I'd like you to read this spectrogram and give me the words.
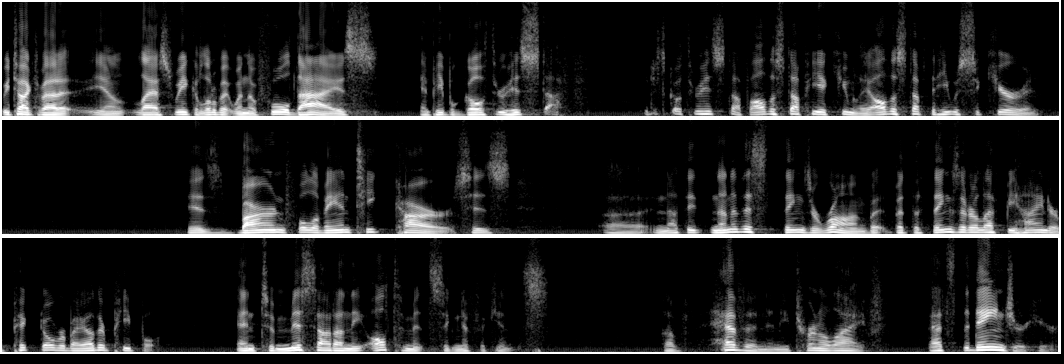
We talked about it, you know, last week a little bit when the fool dies and people go through his stuff. They just go through his stuff, all the stuff he accumulated, all the stuff that he was secure in. His barn full of antique cars, his uh, nothing, none of these things are wrong, but, but the things that are left behind are picked over by other people. And to miss out on the ultimate significance of heaven and eternal life, that's the danger here.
